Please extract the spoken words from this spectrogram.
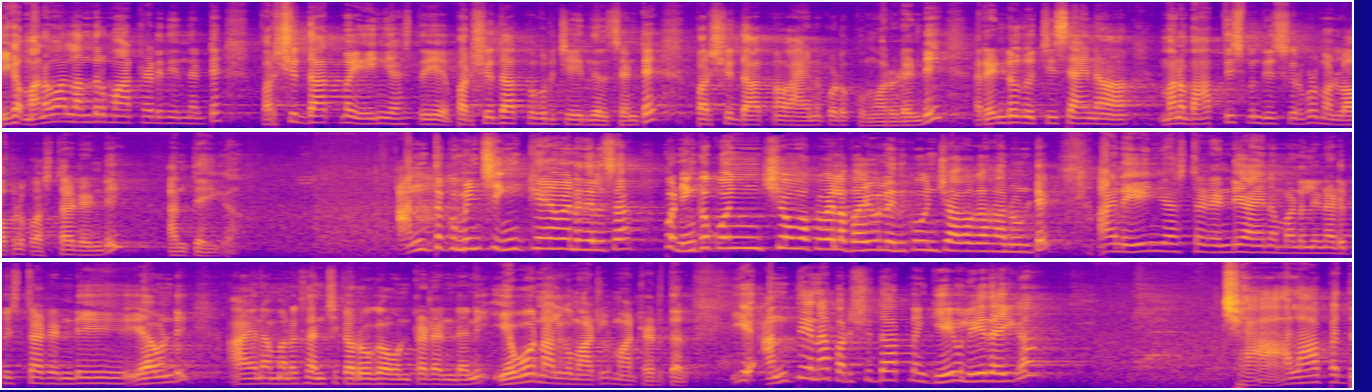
ఇక మన వాళ్ళందరూ మాట్లాడేది ఏంటంటే పరిశుద్ధాత్మ ఏం చేస్తుంది? పరిశుద్ధాత్మ గురించి ఏం తెలుసు అంటే పరిశుద్ధాత్మ ఆయన కూడా కుమారుడండి. రెండోది వచ్చేసి ఆయన మన బాప్తిస్మం తీసుకున్నప్పుడు మన లోపలికి వస్తాడండి. అంతే ఇక. అంతకు మించి ఇంకేమైనా తెలుసా? పోనీ ఇంకా కొంచెం ఒకవేళ బైబిల్ ఇంకొంచెం అవగాహన ఉంటే ఆయన ఏం చేస్తాడండి? ఆయన మనల్ని నడిపిస్తాడండి? ఏమండి? ఆయన మనకు సంచికరువుగా ఉంటాడండి అని ఏవో నాలుగు మాటలు మాట్లాడతారు. ఇక అంతేనా పరిశుద్ధాత్మ? ఇంకేం లేదా చాలా పెద్ద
